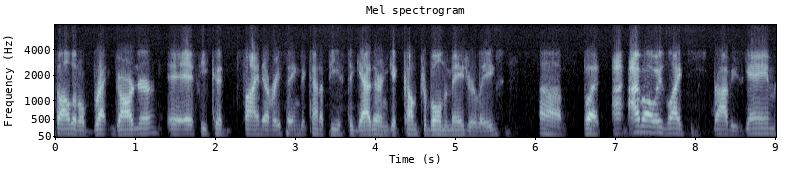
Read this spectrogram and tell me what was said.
saw little Brett Gardner if he could find everything to kind of piece together and get comfortable in the major leagues. Um, but I, have always liked Robbie's game.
